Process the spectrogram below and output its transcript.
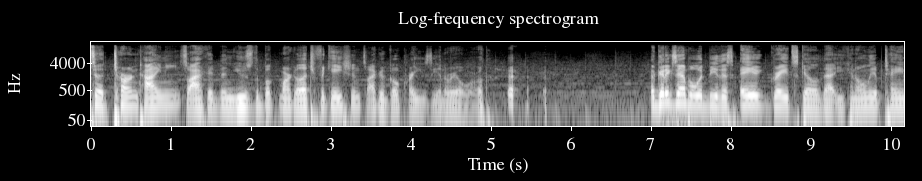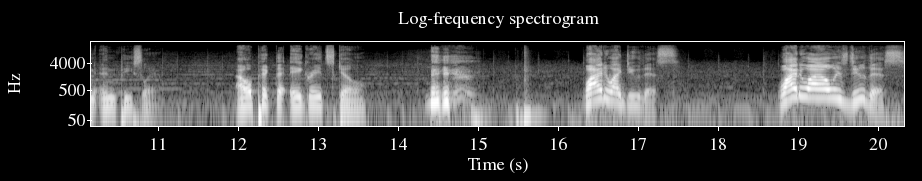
to turn tiny so I could then use the bookmark electrification so I could go crazy in the real world. a good example would be this A grade skill that you can only obtain in Peaceland. I will pick the A grade skill. Why do I do this? Why do I always do this?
